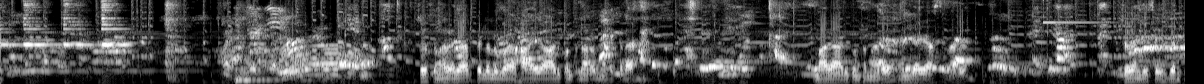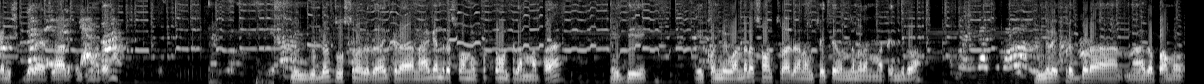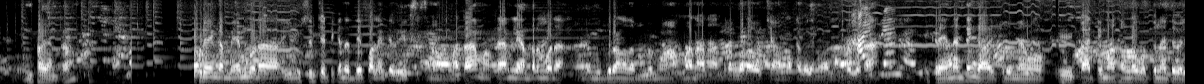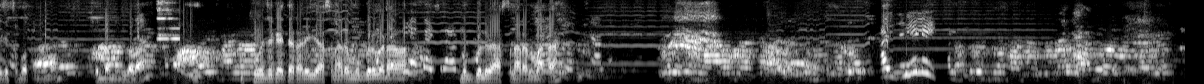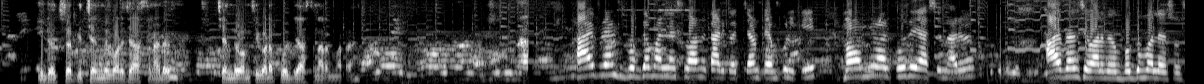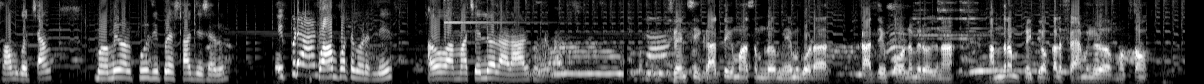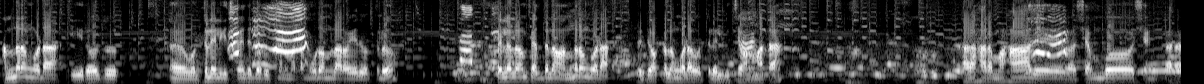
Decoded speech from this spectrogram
చూస్తున్నారు కదా పిల్లలు హాయిగా ఆడుకుంటున్నారు అన్నమాట ఇక్కడ. బాగా ఆడుకుంటున్నారు ఎంజాయ్ చేస్తున్నారు. చూడండి శశిధర్ కనిష్క్ కూడా ఎట్లా ఆడుకుంటున్నారు. ఈ గుడిలో చూస్తున్నారు కదా ఇక్కడ నాగేంద్ర స్వామి పుట్ట ఉంటుంది అనమాట ఇది కొన్ని వందల సంవత్సరాల నుంచి అయితే ఉన్నదనమాట ఇందులో. ఇందులో ఇప్పటికి కూడా నాగపాము ఉంటాయంట. ఇప్పుడే ఇంకా మేము కూడా ఈ ఉసిరి చెట్టు కింద దీపాలు అయితే వేసిస్తున్నాం అనమాట మా ఫ్యామిలీ అందరం కూడా ముగ్గురు అన్నదమ్ములము అమ్మ నాన్న అందరం కూడా వచ్చామన్నమాట వదిన వాళ్ళందరూ కూడా. ఇక్కడ ఏంటంటే ఇంకా ఇప్పుడు మేము ఈ కార్తీక మాసంలో ఒత్తులను అయితే వెలిగించబోతున్నాము. చూద్దాం అది కూడా. పూజకైతే రెడీ చేస్తున్నారు. ముగ్గురు కూడా ముగ్గులు వేస్తున్నారు అనమాట ఇటు వచ్చేసరికి చందు కూడా చేస్తున్నాడు. చందు వంశీ కూడా పూజ చేస్తున్నారు అనమాట హాయ్ ఫ్రెండ్స్ బుగ్గమల్ల స్వామి కాడికి వచ్చాం టెంపుల్కి. మా మమ్మీ వాళ్ళు పూజ చేస్తున్నారు. హాయ్ ఫ్రెండ్స్ ఇవాళ మేము బుగ్గమల్లేశ్వర స్వామికి వచ్చాం. మా మమ్మీ వాళ్ళు పూజ ఇప్పుడే స్టార్ట్ చేశారు. ఇప్పుడే? పాము పుట్ట కూడా ఉంది అవు మా చెల్లి వాళ్ళు ఆడ ఆడుకుంటున్నారు. ఫ్రెండ్స్ ఈ కార్తీక మాసంలో మేము కూడా కార్తీక పౌర్ణమి రోజున అందరం ప్రతి ఒక్కళ్ళ ఫ్యామిలీలో మొత్తం అందరం కూడా ఈరోజు ఒత్తులు వెలిగించడం జరుగుతుంది అనమాట మూడు వందల అరవై ఐదు ఒత్తులు. పిల్లలం పెద్దలం అందరం కూడా ప్రతి ఒక్కళ్ళం కూడా ఒత్తులు వెలిగించామన్నమాట. హరహర మహాదేవ శంభో శంకర.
